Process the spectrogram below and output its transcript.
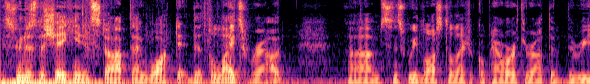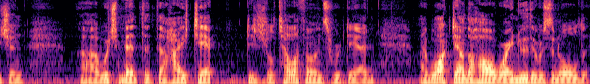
as soon as the shaking had stopped, I walked. The, the lights were out um, since we'd lost electrical power throughout the, the region, uh, which meant that the high-tech digital telephones were dead. I walked down the hall where I knew there was an old,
